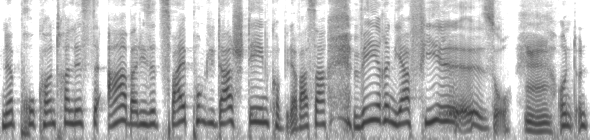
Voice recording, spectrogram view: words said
ne, Pro-Kontra-Liste, aber diese zwei Punkte, die da stehen, kommt wieder Wasser, wären ja viel äh, so. Mhm. Und, und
